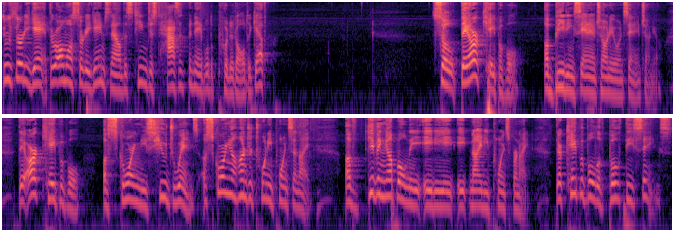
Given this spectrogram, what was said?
through 30 game, through almost 30 games now, this team just hasn't been able to put it all together. So they are capable of beating San Antonio and San Antonio. They are capable of scoring these huge wins, of scoring 120 points a night, of giving up only 88, 90 points per night. They're capable of both these things.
